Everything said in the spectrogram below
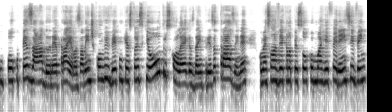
um pouco pesado, né, para elas, além de conviver com questões que outros colegas da empresa trazem, né? Começam a ver aquela pessoa como uma referência e vem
